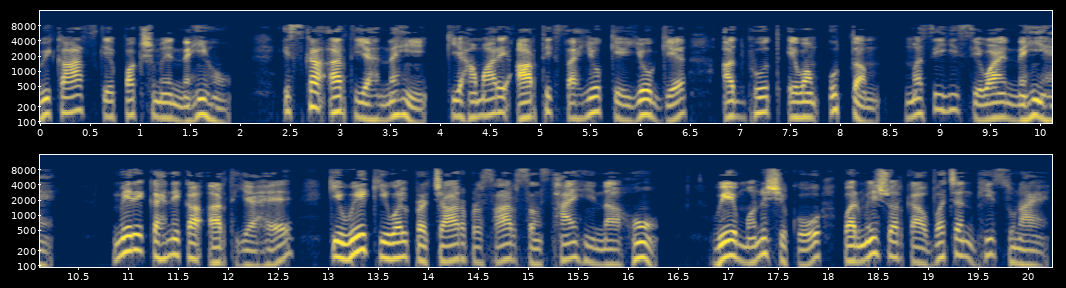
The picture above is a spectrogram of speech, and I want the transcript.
विकास के पक्ष में नहीं हूँ। इसका अर्थ यह नहीं कि हमारे आर्थिक सहयोग के योग्य, अद्भुत एवं उत्तम मसीही सेवाएँ नहीं हैं। मेरे कहने का अर्थ यह है कि वे केवल प्रचार प्रसार संस्थाएँ ही न हों, वे मनुष्य को परमेश्वर का वचन भी सुनाएँ।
